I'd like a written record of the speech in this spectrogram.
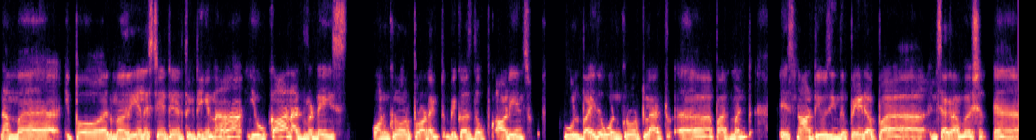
நம்ம இப்போ நம்ம ரியல் எஸ்டேட் எடுத்துக்கிட்டீங்கன்னா you can advertise one crore product because the audience who will buy the one crore plat uh, apartment is not using the paid up uh, Instagram version. Uh,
